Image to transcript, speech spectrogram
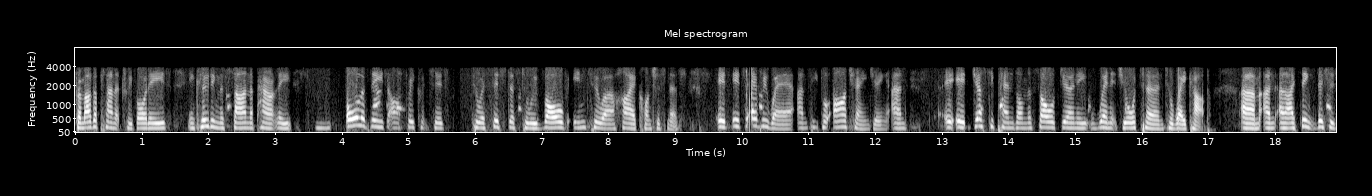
from other planetary bodies, including the sun. Apparently, all of these are frequencies to assist us to evolve into a higher consciousness. It, it's everywhere, and people are changing. And it, it just depends on the soul's journey when it's your turn to wake up. Um, and, and I think this is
